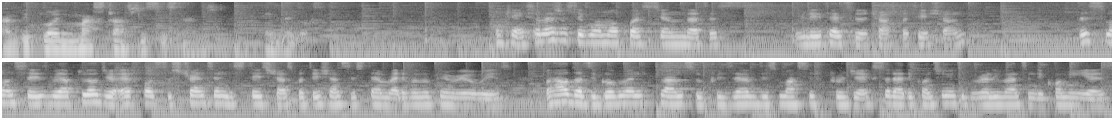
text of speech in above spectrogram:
and deploying mass transit systems in Lagos. Okay, so let's just take one more question that is related to transportation. This one says, We applaud your efforts to strengthen the state's transportation system by developing railways. But how does the government plan to preserve these massive projects so that they continue to be relevant in the coming years?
